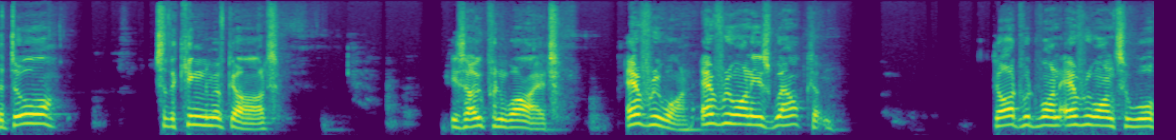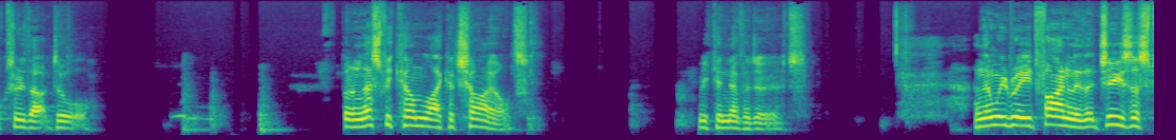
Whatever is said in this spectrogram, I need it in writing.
The door to the kingdom of God is open wide. Everyone, everyone is welcome. God would want everyone to walk through that door. But unless we come like a child, we can never do it. And then we read finally that Jesus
